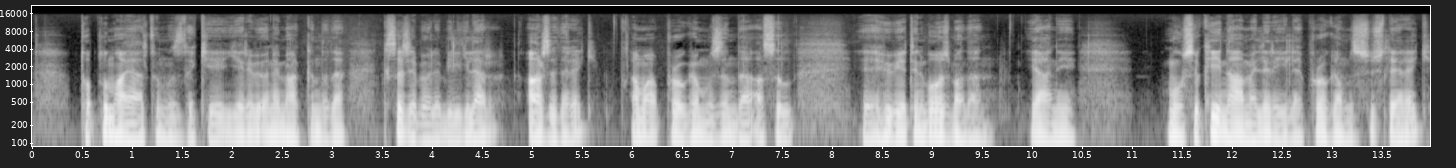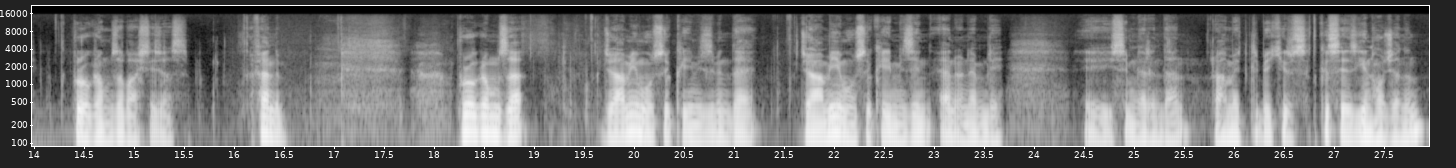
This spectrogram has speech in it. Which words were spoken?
toplum hayatımızdaki yeri ve önemi hakkında da kısaca böyle bilgiler arz ederek ama programımızın da asıl e, hüviyetini bozmadan yani musiki nameleriyle programımızı süsleyerek programımıza başlayacağız. Efendim programımıza cami musikimizin de cami musikimizin en önemli e, isimlerinden rahmetli Bekir Sıtkı Sezgin Hoca'nın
